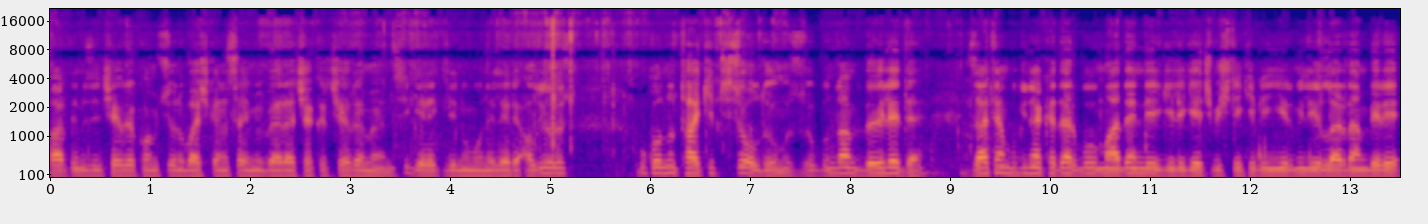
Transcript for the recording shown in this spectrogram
partimizin Çevre Komisyonu Başkanı Sayın Müberra Çakır Çevre Mühendisi gerekli numuneleri alıyoruz. Bu konunun takipçisi olduğumuzu, bundan böyle de zaten bugüne kadar bu madenle ilgili geçmişte 2020'li yıllardan beri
